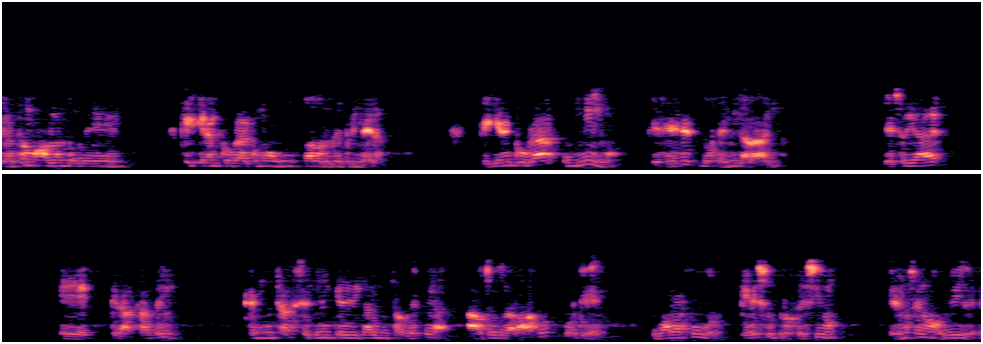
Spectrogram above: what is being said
Que no estamos hablando de que quieran cobrar como un jugador de primera, que quieren cobrar un mínimo, que es 12.000 al año. Eso ya es eh, que las traten, que muchas se tienen que dedicar muchas veces a, otro trabajo, porque jugar al fútbol, que es su profesión, que no se nos olvide,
